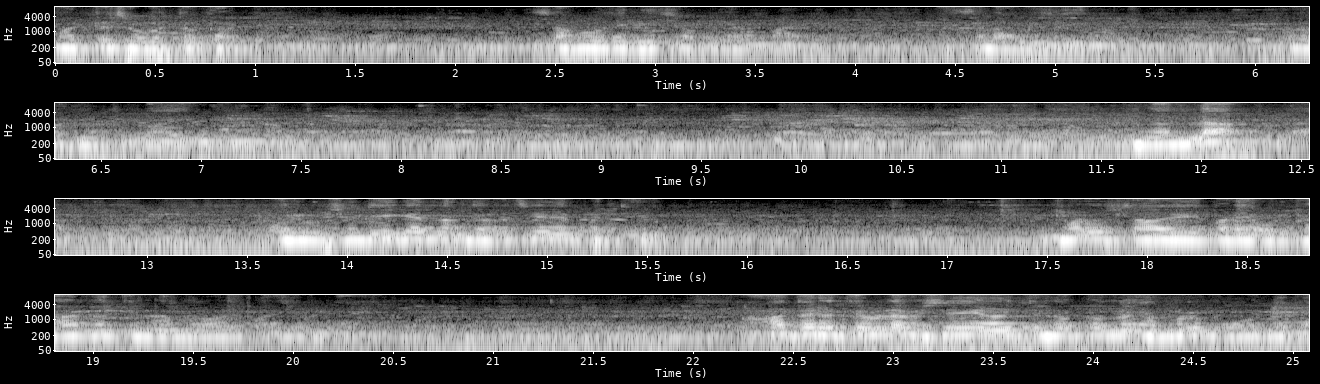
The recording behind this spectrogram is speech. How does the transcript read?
മറ്റു സുഹൃത്തുക്കൾ സഹോദരി സഹോദരന്മാർ അസ്സലാമലൈക്കും നല്ല ഒരു വിശദീകരണം ദർശനെ പറ്റി ഇവിടെ ഉദ്ഘാടനത്തിൽ നമ്മളോട് പറയുന്നുണ്ടായി ആ തരത്തിലുള്ള വിഷയങ്ങളിലൊക്കെ ഒന്നും നമ്മൾ പോകുന്നില്ല.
